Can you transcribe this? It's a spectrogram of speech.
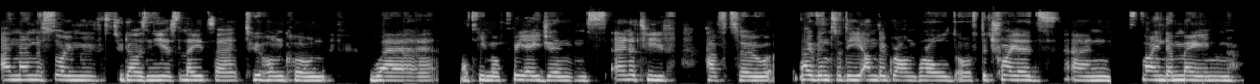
And then the story moves 2000 years later to Hong Kong, where a team of free agents and a thief have to dive into the underground world of the triads and find a main,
